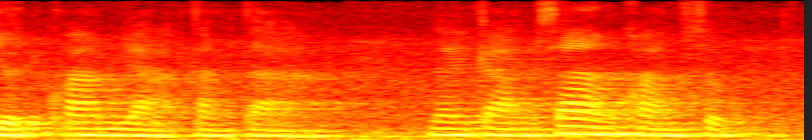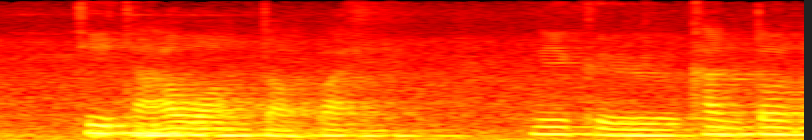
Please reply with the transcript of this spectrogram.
หยุดความอยากต่างๆ ในการสร้างความสุขที่ถาวรต่อไป นี่คือขั้นต้น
